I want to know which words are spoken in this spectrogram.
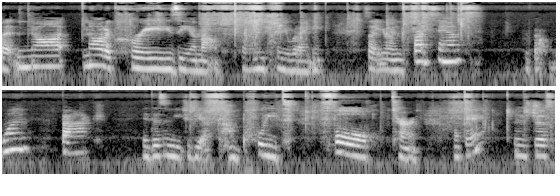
but not, not a crazy amount. So let me show you what I mean. So you're in front stance, we've got one, back. It doesn't need to be a complete full turn, okay? There's just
